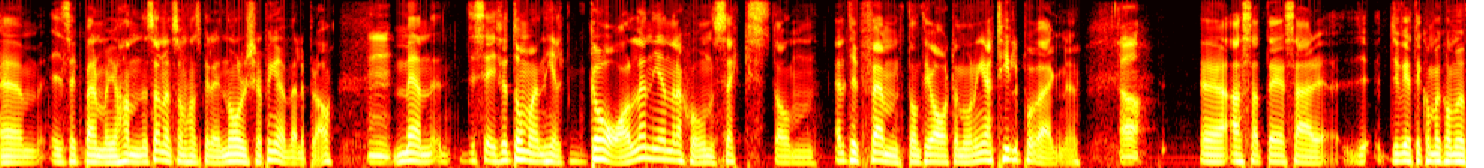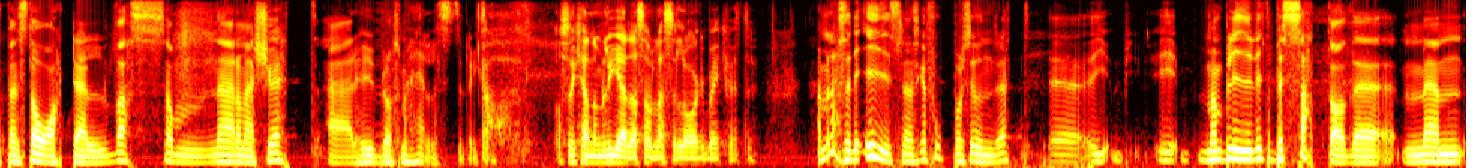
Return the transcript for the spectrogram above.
um, Isak Bergman Johannesson eftersom han spelar i Norrköping är väldigt bra. Mm. Men det sägs att de har en helt galen generation 16, eller typ 15 till 18-åringar till på väg nu. ja. Eh, alltså att det är så här, du vet det kommer komma upp en startelva som när de är 21 är hur bra som helst. Liksom. ja. Och så kan de ledas av Lasse Lagerbäck vet du. Ja, men alltså det isländska fotbollsundret, eh, man blir lite besatt av det, men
